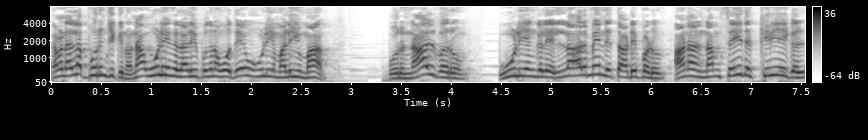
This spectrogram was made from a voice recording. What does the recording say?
நம்ம நல்லா புரிஞ்சுக்கணும். நான் ஊழியங்கள் அழிய போதுன்னா ஓ தேவ ஊழியம் அழியுமா? ஒரு நாள் வரும் ஊழியங்கள் எல்லாருமே தடைப்படும் ஆனால் நாம் செய்த கிரியைகள்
